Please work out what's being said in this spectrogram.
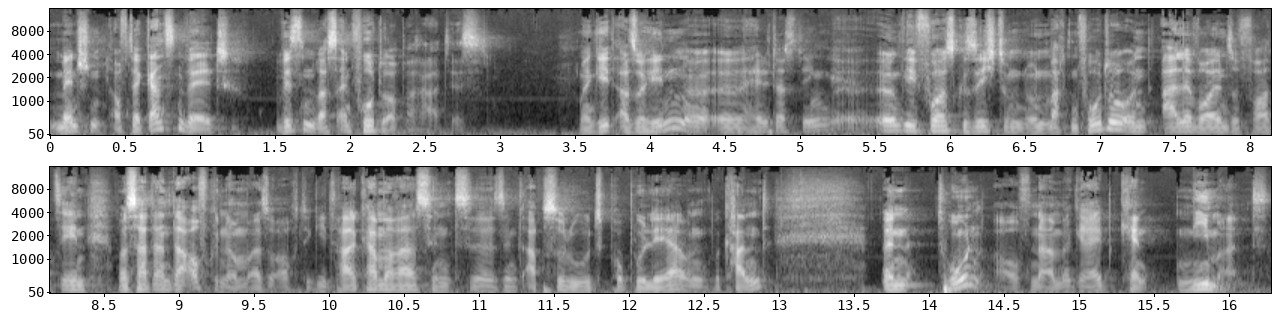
Menschen auf der ganzen Welt wissen, was ein Fotoapparat ist. Man geht also hin, äh, hält das Ding äh, irgendwie vors Gesicht und, und macht ein Foto und alle wollen sofort sehen, was hat er da aufgenommen. Also auch Digitalkameras sind, äh, sind absolut populär und bekannt. Ein Tonaufnahmegerät kennt niemand.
